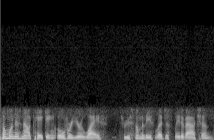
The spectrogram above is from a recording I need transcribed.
someone is now taking over your life through some of these legislative actions,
